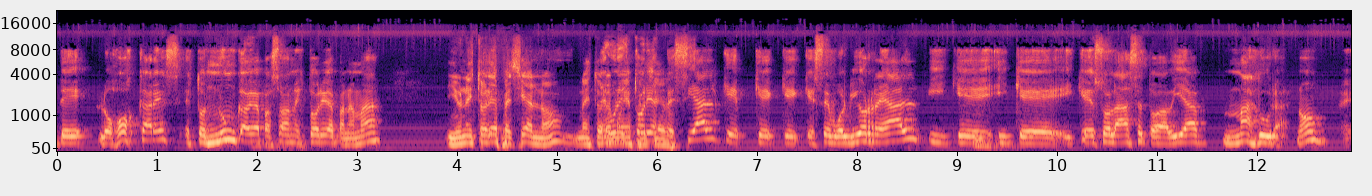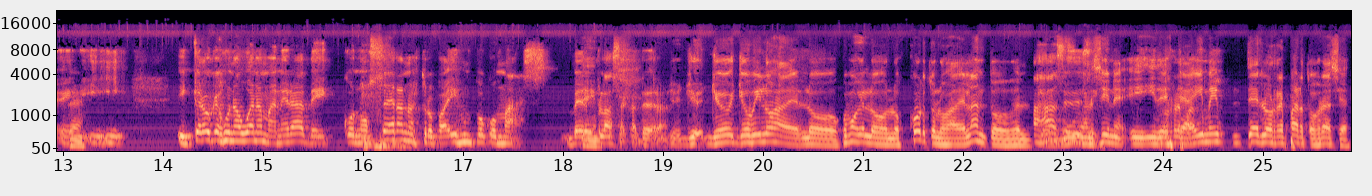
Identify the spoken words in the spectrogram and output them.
de los Óscares. Esto nunca había pasado en la historia de Panamá. y una historia especial, ¿no? Una historia es una muy historia especial. especial, que, que- que- que se volvió real y que, y, que, y que eso la hace todavía más dura, ¿no? Eh, y, y creo que es una buena manera de conocer a nuestro país un poco más, ver Sí. Plaza Catedral. Yo, yo, yo vi los, ¿cómo que los, los cortos, los adelantos del, Ajá, sí, cine. Y, desde ahí me, de los repartos, gracias.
